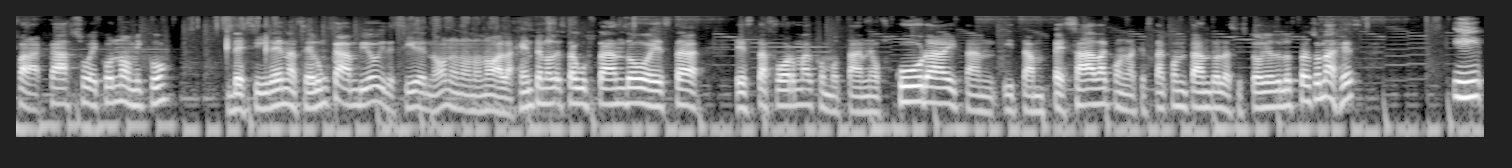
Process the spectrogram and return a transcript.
fracaso económico, deciden hacer un cambio y deciden, no, no, no, no, no, a la gente no le está gustando esta, esta forma como tan oscura y tan, y tan pesada con la que está contando las historias de los personajes. Y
